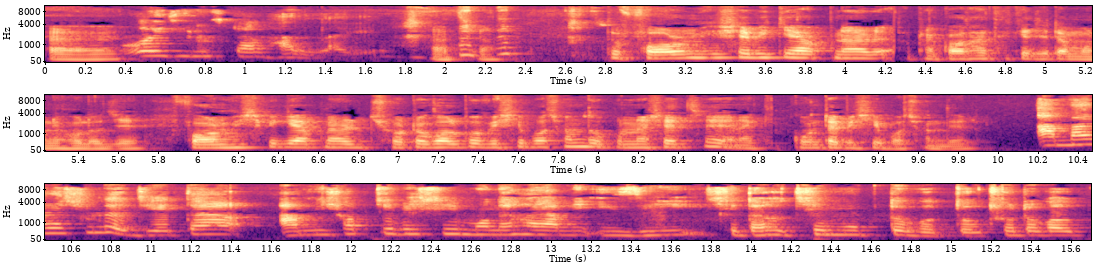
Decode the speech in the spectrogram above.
হ্যাঁ। ওই জিনিসটা ভালো লাগে। আচ্ছা। তো ফর্ম হিসেবে কি আপনার আপনার কথা থেকে যেটা মনে হলো যে ফর্ম হিসেবে কি আপনার ছোট গল্প বেশি পছন্দ উপন্যাসের চেয়ে নাকি কোনটা বেশি পছন্দের? আমার আসলে যেটা আমি সবচেয়ে বেশি মনে হয় আমি ইজি সেটা হচ্ছে মুক্ত গদ্য ছোট গল্প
